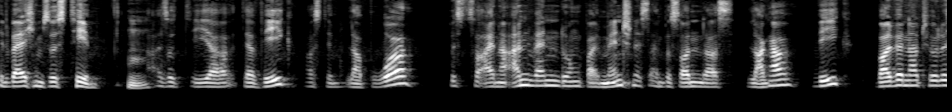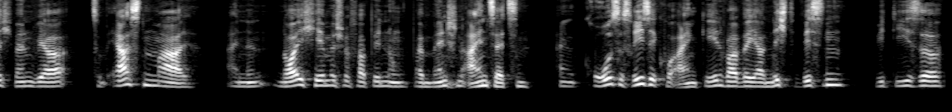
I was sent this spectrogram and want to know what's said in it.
in welchem System. Hm. Also der, der Weg aus dem Labor bis zu einer Anwendung bei Menschen ist ein besonders langer Weg, weil wir natürlich, wenn wir zum ersten Mal eine neue chemische Verbindung beim Menschen einsetzen, ein großes Risiko eingehen, weil wir ja nicht wissen, wie diese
